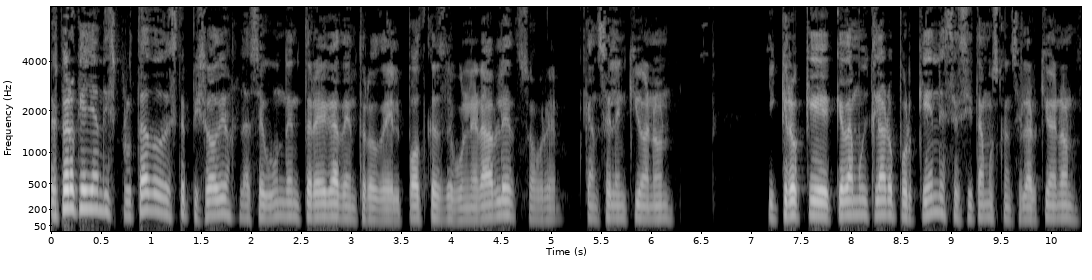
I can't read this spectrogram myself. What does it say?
Espero que hayan disfrutado de este episodio, la segunda entrega dentro del podcast de Vulnerable sobre cancelen QAnon. Y creo que queda muy claro por qué necesitamos cancelar QAnon.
